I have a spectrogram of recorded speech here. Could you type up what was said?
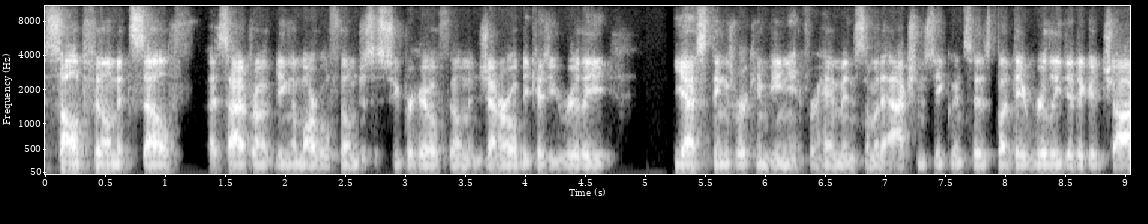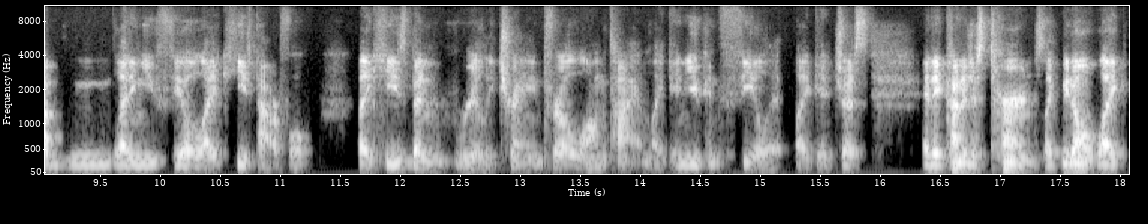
solid film itself aside from it being a Marvel film, just a superhero film in general, because you really, yes, things were convenient for him in some of the action sequences, but they really did a good job letting you feel like he's powerful. Like he's been really trained for a long time. Like, and you can feel it. Like it just, and it kind of just turns. Like we don't like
